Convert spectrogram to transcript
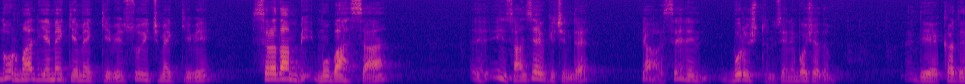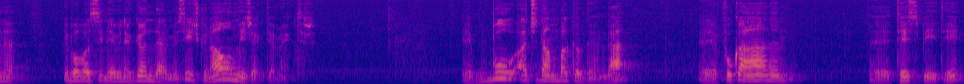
normal yemek yemek gibi, su içmek gibi sıradan bir mubahsa e, insan zevk içinde ya senin buruştun, seni boşadım diye kadını e, babasının evine göndermesi hiç günah olmayacak demektir. E, bu açıdan bakıldığında e, fukahanın e, tespiti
